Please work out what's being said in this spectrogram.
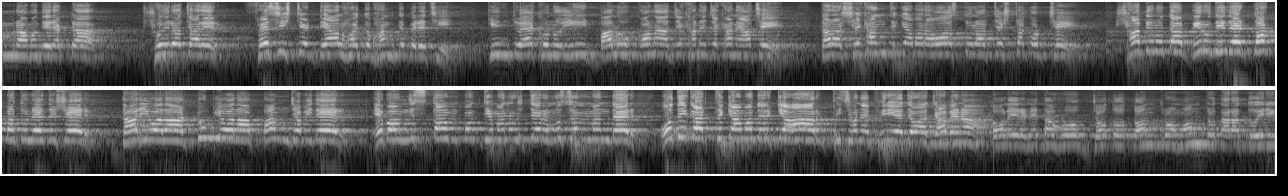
আমরা আমাদের একটা স্বৈরাচারের, ফ্যাসিস্টের দেয়াল হয়তো ভাঙতে পেরেছি, কিন্তু এখনও ইট, বালু, কণা যেখানে যেখানে আছে তারা সেখান থেকে আবার আওয়াজ তোলার চেষ্টা করছে। স্বাধীনতা বিরোধীদের তকমা তুলে দেশের দাড়িওয়ালা, টুপিওয়ালা পাঞ্জাবিদের এবং ইসলামপন্থী মানুষদের, মুসলমানদের অধিকার থেকে আমাদেরকে আর পিছনে ফিরিয়ে দেওয়া যাবে না। দলের নেতা হোক, যত তন্ত্র, মন্ত্র তারা তৈরি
